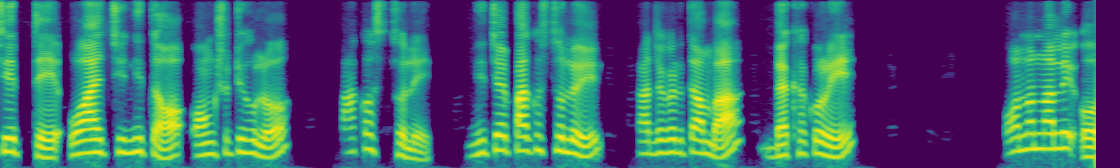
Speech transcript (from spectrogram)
চিত্তে ওয়াই চিহ্নিত অংশটি হলো পাকস্থলী। নিচের পাকস্থলীর কার্যকারিতা আমরা ব্যাখ্যা করি অন্ননালী ও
